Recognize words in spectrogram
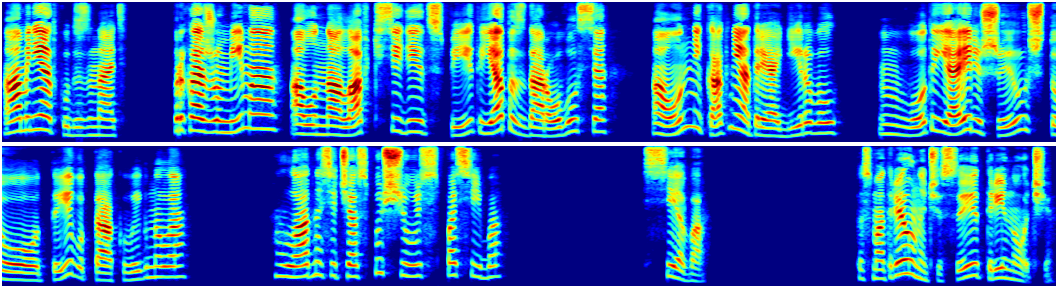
А мне откуда знать? Прохожу мимо, а он на лавке сидит, спит. Я поздоровался, а он никак не отреагировал. Вот я и решил, что ты вот так выгнала. Ладно, сейчас спущусь, спасибо. Сева. Посмотрел на часы три ночи.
